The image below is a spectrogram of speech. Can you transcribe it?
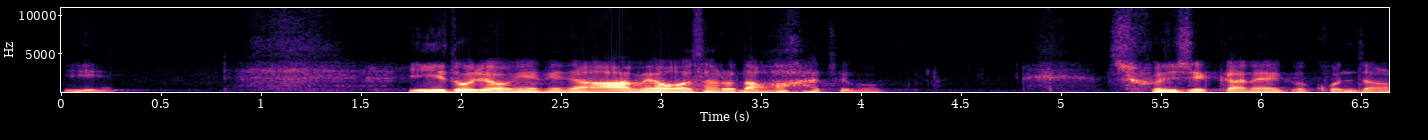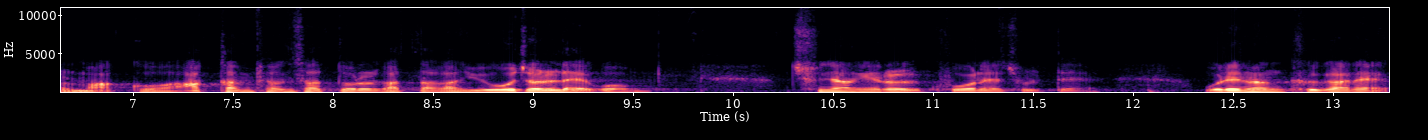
이 이도령이 그냥 암행어사로 나와가지고 순식간에 그 곤장을 맞고 악한 변사또를 갖다가 요절 내고 춘향이를 구원해 줄 때 우리는 그간의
